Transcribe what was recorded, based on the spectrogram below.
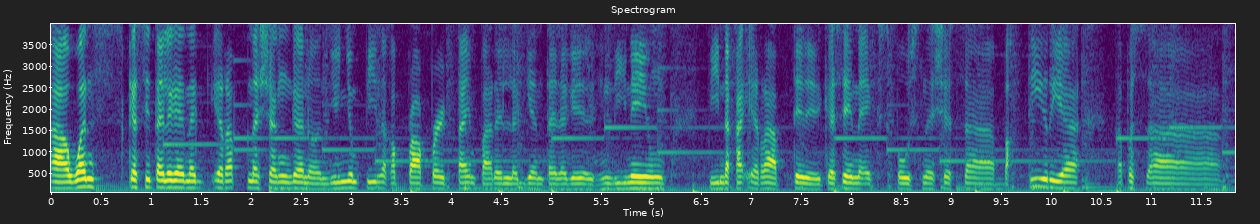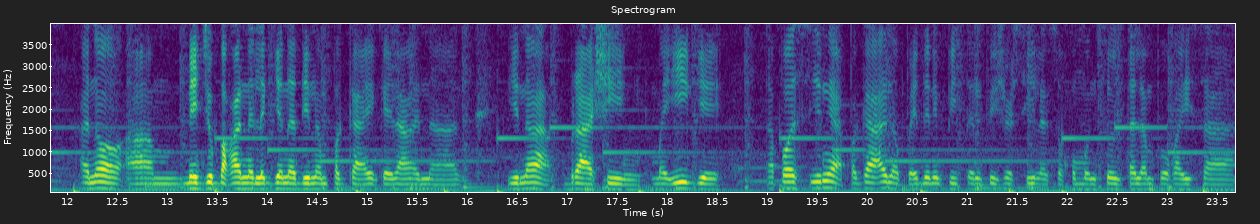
ah, once kasi talaga nag-erupt na siyang ganon, yun yung pinaka-proper time para lagyan talaga yun. Hindi na yung pinaka-erupted eh, kasi na-expose na siya sa bacteria. Tapos, ah, ano, um, medyo baka nalagyan na din ng pagkain. Kailangan na, yun na, brushing, maigi. Tapos, yun nga, pagka ano, pwede rin pit and fissure sealant. So, kumonsulta lang po kayo sa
